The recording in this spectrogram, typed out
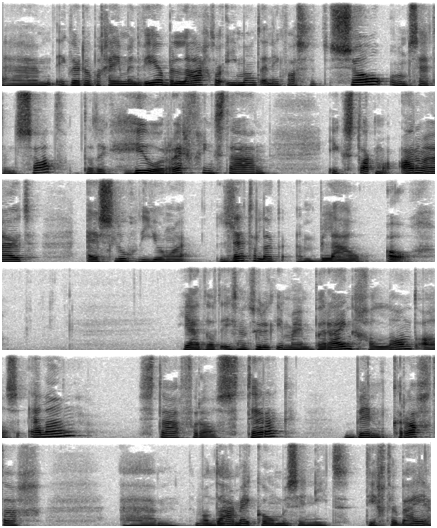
Um, ik werd op een gegeven moment weer belaagd door iemand en ik was het zo ontzettend zat dat ik heel recht ging staan. Ik stak mijn arm uit en sloeg die jongen letterlijk een blauw oog. Ja, dat is natuurlijk in mijn brein geland als Ellen. Sta vooral sterk, ben krachtig, um, want daarmee komen ze niet dichterbij je.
